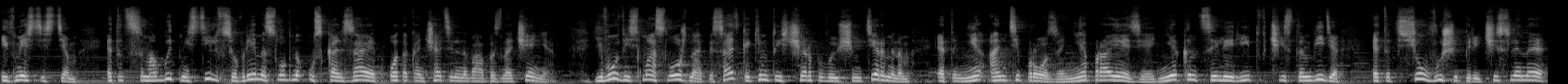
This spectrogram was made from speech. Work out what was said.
и вместе с тем, этот самобытный стиль все время словно ускользает от окончательного обозначения. Его весьма сложно описать каким-то исчерпывающим термином. Это не антипроза, не поэзия, не канцелярит в чистом виде. Это все вышеперечисленное,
